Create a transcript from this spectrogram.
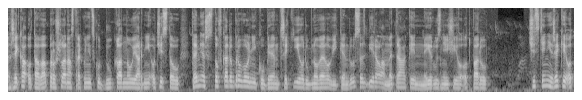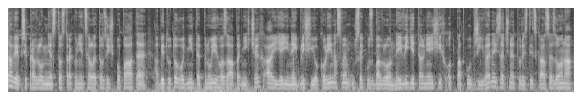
Řeka Otava prošla na Strakonicku důkladnou jarní očistou. Téměř stovka dobrovolníků během třetího dubnového víkendu se sbírala metráky nejrůznějšího odpadu. Čistění řeky Otavy připravilo město Strakonice letos již po páté, aby tuto vodní tepnu jeho západních Čech a její nejbližší okolí na svém úseku zbavilo nejviditelnějších odpadků dříve, než začne turistická sezóna.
